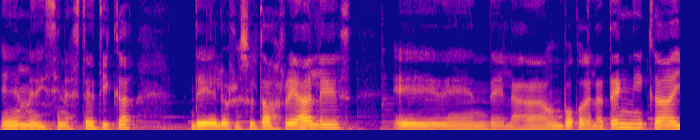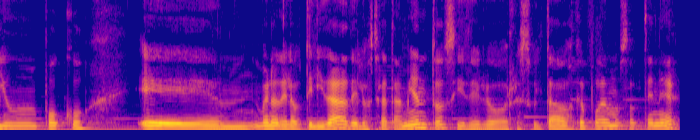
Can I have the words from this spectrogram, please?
en medicina estética, de los resultados reales, eh, de, la, un poco de la técnica y un poco eh, bueno, de la utilidad de los tratamientos y de los resultados que podemos obtener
